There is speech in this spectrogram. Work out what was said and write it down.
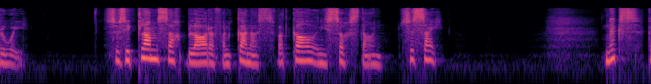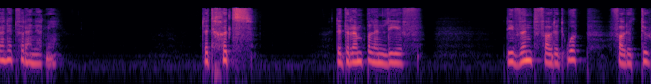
rooi. Soos die klamsag blare van kannas wat kaal in die sug staan, so sy. Niks kan dit verander nie. Dit gits. Dit rimpel en leef. Die wind vou dit oop, vou dit toe.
